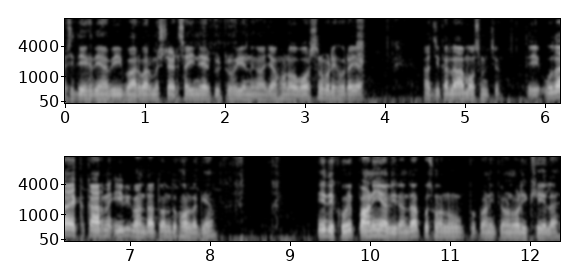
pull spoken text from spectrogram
ਅਸੀਂ ਦੇਖਦੇ ਹਾਂ ਵੀ ਵਾਰ-ਵਾਰ ਮਸਟੈਟਸ ਨੇ ਰਿਪੀਟਰ ਹੋਈ ਜਾਂਦੀਆਂ, ਜਾਂ ਹੁਣ ਅਬੋਰਸ਼ਨ ਬੜੇ ਹੋ ਰਹੇ ਆ। ਅੱਜ ਕੱਲ੍ਹ ਆਹ ਮੌਸਮ 'ਚ, ਤੇ ਉਹਦਾ ਇੱਕ ਕਾਰਨ ਇਹ ਵੀ ਬਣਦਾ, ਤੁਹਾਨੂੰ ਦਿਖਾਉਣ ਲੱਗਿਆ। ਇਹ ਦੇਖੋ, ਇਹ ਪਾਣੀ ਆ ਵੀਰਾਂ ਦਾ, ਪਸ਼ੂਆਂ ਨੂੰ ਪ- ਪਾਣੀ ਪਿਆਉਣ ਵਾਲੀ ਖੇਲ ਹੈ।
